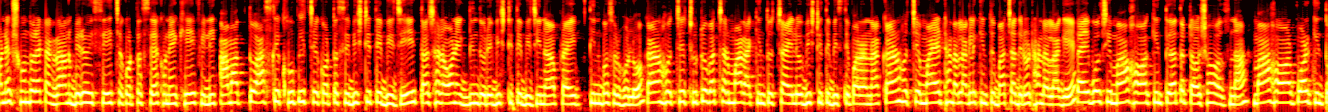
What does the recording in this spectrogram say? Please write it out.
অনেক সুন্দর একটা গ্রান বের হয়েছে, ইচ্ছে করতেছে এখন খেয়ে ফেলি। আমার তো আজকে খুব ইচ্ছে করতেছে বৃষ্টিতে ভিজি, তাছাড়া অনেক দিন ধরে বৃষ্টিতে ভিজি না, প্রায় তিন বছর হলো। কারণ হচ্ছে ছোট বাচ্চার মারা কিন্তু চাইলেও বৃষ্টিতে ভিজতে পারে না। কারণ হচ্ছে মায়ের ঠান্ডা লাগলে কিন্তু বাচ্চাদেরও ঠান্ডা লাগে। তাই বলছি মা হওয়া কিন্তু এতটাও সহজ না। মা হওয়ার পর কিন্তু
